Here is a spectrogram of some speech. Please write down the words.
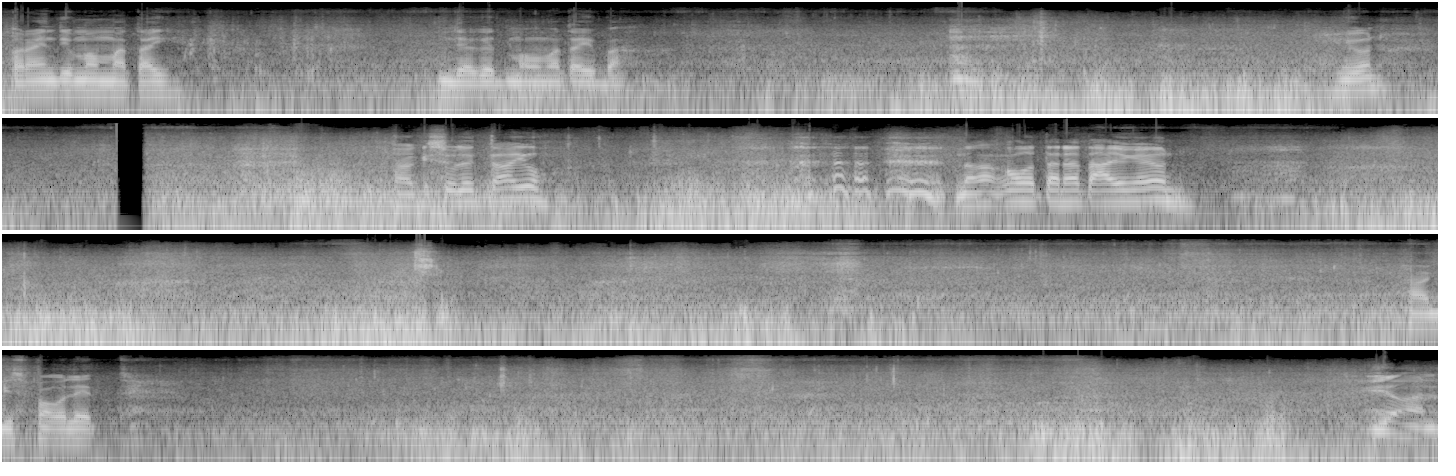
Para hindi mamatay. Hindi agad mamamatay ba? Yun. Hagis ulit tayo. Nakakauta na tayo ngayon. Hagis pa ulit. Yan.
